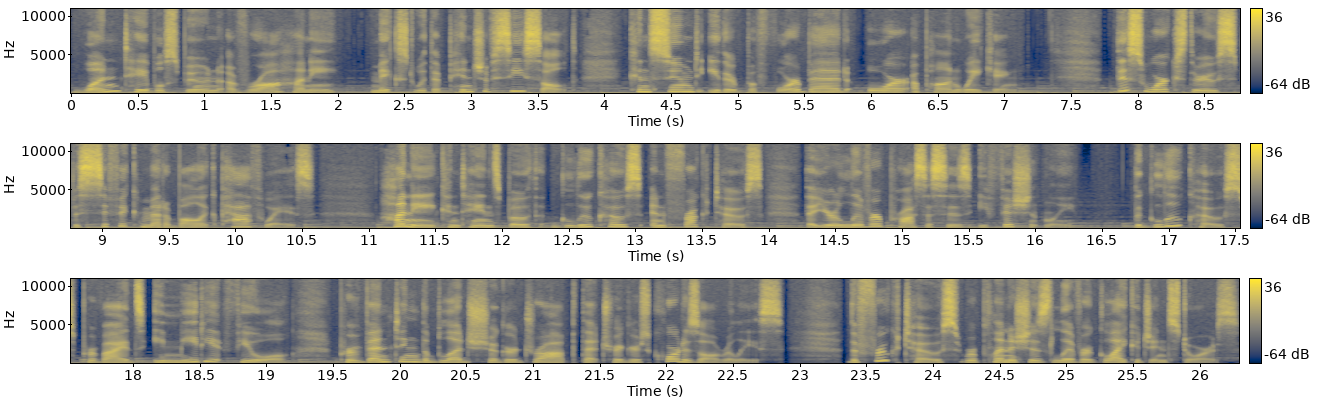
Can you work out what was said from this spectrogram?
One tablespoon of raw honey, mixed with a pinch of sea salt, consumed either before bed or upon waking. This works through specific metabolic pathways. Honey contains both glucose and fructose that your liver processes efficiently. The glucose provides immediate fuel, preventing the blood sugar drop that triggers cortisol release. The fructose replenishes liver glycogen stores.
